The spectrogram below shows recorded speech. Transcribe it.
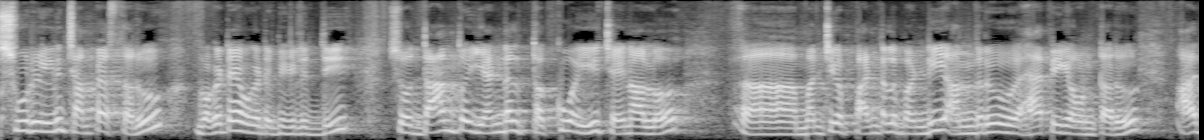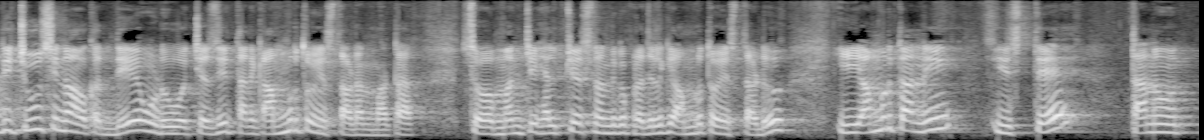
సూర్యుల్ని చంపేస్తారు. ఒకటే ఒకటి మిగిలిద్ది. సో దాంతో ఎండలు తక్కువ అయ్యి చైనాలో మంచిగా పంటలు పండి అందరూ హ్యాపీగా ఉంటారు. అది చూసిన ఒక దేవుడు వచ్చేసి తనకి అమృతం ఇస్తాడనమాట సో మంచి హెల్ప్ చేసినందుకు ప్రజలకి అమృతం ఇస్తాడు. ఈ అమృతాన్ని ఇస్తే తను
